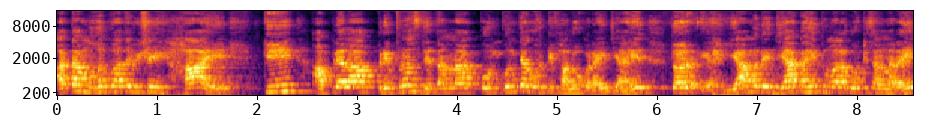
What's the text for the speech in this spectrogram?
आता महत्त्वाचा विषय हा आहे की आपल्याला प्रेफरन्स देताना कोणकोणत्या गोष्टी फॉलो करायच्या आहेत? तर यामध्ये ज्या काही तुम्हाला गोष्टी सांगणार आहे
